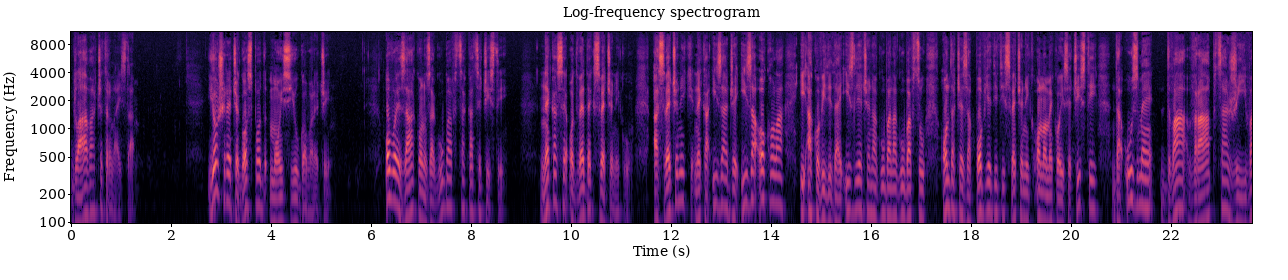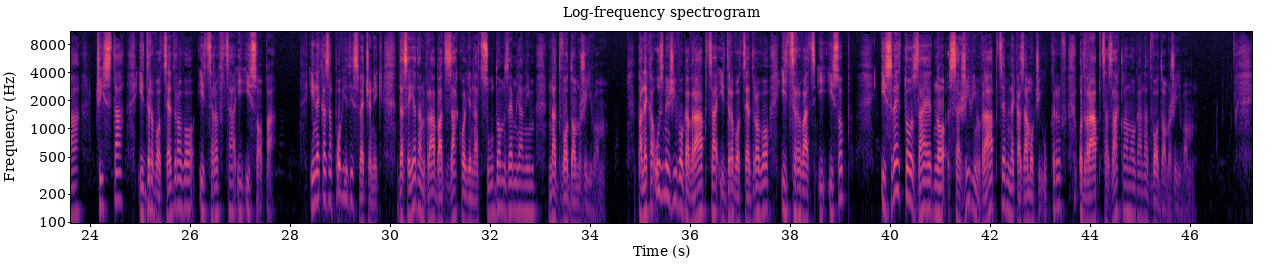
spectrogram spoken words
Glava 14. Još reče gospod Mojsiju govoreći. Ovo je zakon za gubavca kad se čisti. Neka se odvede k svećeniku, a svećenik neka izađe iza okola i ako vidi da je izliječena guba na gubavcu, onda će zapovjediti svećenik onome koji se čisti da uzme dva vrapca živa, čista i drvo cedrovo i crvca i isopa i neka zapovjedi svećenik da se jedan vrabac zakolje nad sudom zemljanim, nad vodom živom. Pa neka uzme živoga vrapca i drvo cedrovo i crvac i isop i sve to zajedno sa živim vrapcem neka zamoči u krv od vrapca zaklanoga nad vodom živom.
